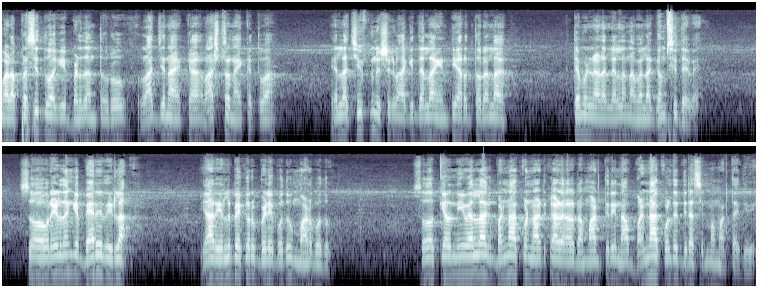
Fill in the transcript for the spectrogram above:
ಭಾಳ ಪ್ರಸಿದ್ಧವಾಗಿ ಬೆಳೆದಂಥವರು, ರಾಜ್ಯ ನಾಯಕ, ರಾಷ್ಟ್ರ ನಾಯಕತ್ವ, ಎಲ್ಲ ಚೀಫ್ ಮಿನಿಸ್ಟರ್ಗಳಾಗಿದ್ದೆಲ್ಲ ಎನ್ ಟಿ ಆರ್ ಅಂಥವರೆಲ್ಲ ತಮಿಳ್ನಾಡಲ್ಲೆಲ್ಲ ನಾವೆಲ್ಲ ಗಮನಿಸಿದ್ದೇವೆ ಸೊ ಅವ್ರು ಹೇಳ್ದಂಗೆ ಬ್ಯಾರಿಯರ್ ಇಲ್ಲ. ಯಾರು ಎಲ್ಲಿ ಬೇಕಾದ್ರೂ ಬೆಳಿಬೋದು, ಮಾಡ್ಬೋದು. ಸೊ ಕೆಲ ನೀವೆಲ್ಲ ಬಣ್ಣ ಹಾಕೊಂಡು ನಾಟಕ ಮಾಡ್ತೀರಿ. ನಾವು ಬಣ್ಣ ಹಾಕೊಳ್ದೆ ಸಿನಿಮಾ ಮಾಡ್ತಾ ಇದ್ದೀವಿ.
